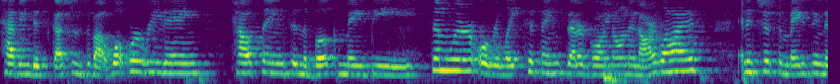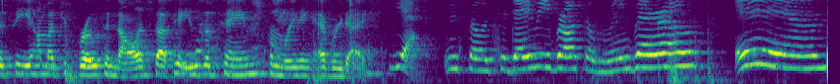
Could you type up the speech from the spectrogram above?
having discussions about what we're reading, how things in the book may be similar or relate to things that are going on in our lives. And it's just amazing to see how much growth and knowledge that Peyton's obtained from reading every day. Yeah, and so today we brought the ring bearer and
